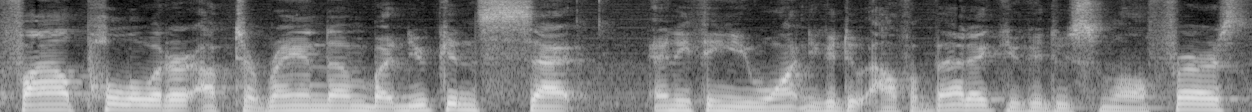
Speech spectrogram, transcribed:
file pull order up to random, but you can set anything you want. You could do alphabetic, you could do small first,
